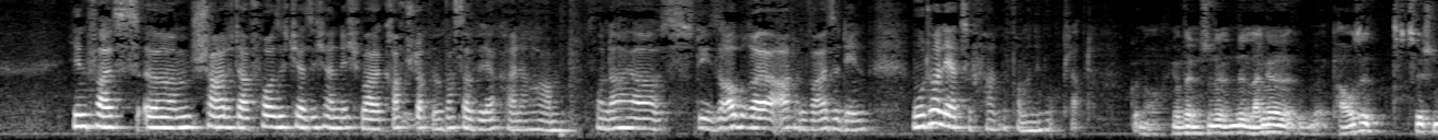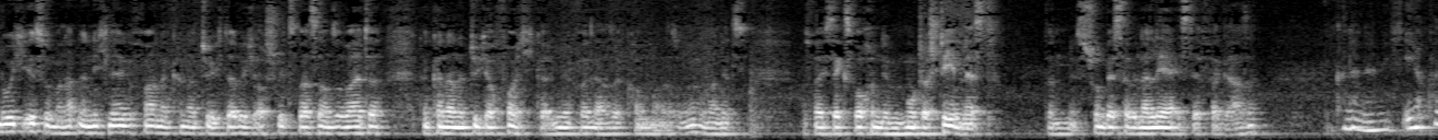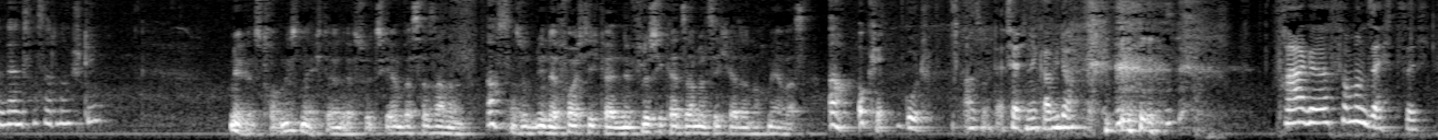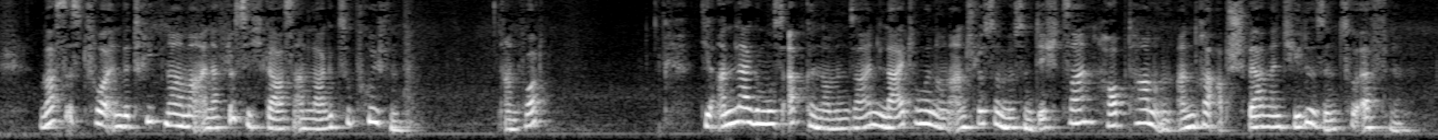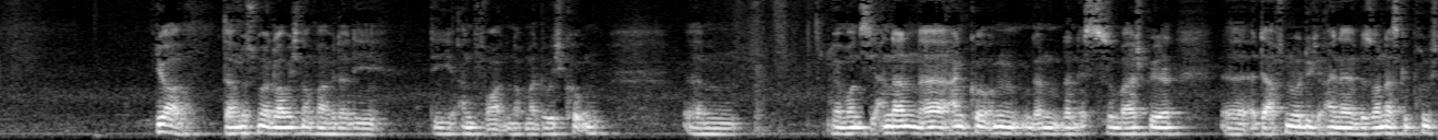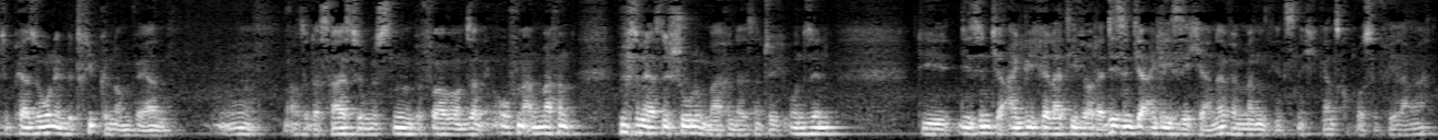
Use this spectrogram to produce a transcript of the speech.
Jedenfalls ähm, schadet da Vorsicht ja sicher nicht, weil Kraftstoff im Wasser will ja keiner haben. Von daher ist die saubere Art und Weise, den Motor leer zu fahren, bevor man den hochklappt. Genau. Ja, wenn so eine, eine, lange Pause zwischendurch ist und man hat eine nicht leer gefahren, dann kann natürlich dadurch auch Schwitzwasser und so weiter, dann kann da natürlich auch Feuchtigkeit in den Vergaser kommen. Also ne, wenn man jetzt was weiß ich, sechs Wochen den Motor stehen lässt, dann ist es schon besser, wenn er leer ist, der Vergaser. Kann er denn nicht eher Kondenswasser drin stehen? Nee, wenn es trocken ist, nicht. Das wird sich ja im Wasser sammeln. Ach so. Also in der Feuchtigkeit, in der Flüssigkeit sammelt sich ja dann noch mehr Wasser. Ah, okay, gut. Also der Techniker wieder. Frage 65. Was ist vor Inbetriebnahme einer Flüssiggasanlage zu prüfen? Antwort. Die Anlage muss abgenommen sein, Leitungen und Anschlüsse müssen dicht sein, Haupthahn und andere Absperrventile sind zu öffnen. Ja, da müssen wir, glaube ich, nochmal wieder die, die Antworten nochmal durchgucken. Ähm, wenn wir uns die anderen äh, angucken, dann, dann ist zum Beispiel, äh, er darf nur durch eine besonders geprüfte Person in Betrieb genommen werden. Hm. Also das heißt, wir müssten, bevor wir unseren Ofen anmachen, müssen wir erst eine Schulung machen. Das ist natürlich Unsinn. Die, die sind ja eigentlich relativ, oder die sind ja eigentlich sicher, ne, wenn man jetzt nicht ganz große Fehler macht.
